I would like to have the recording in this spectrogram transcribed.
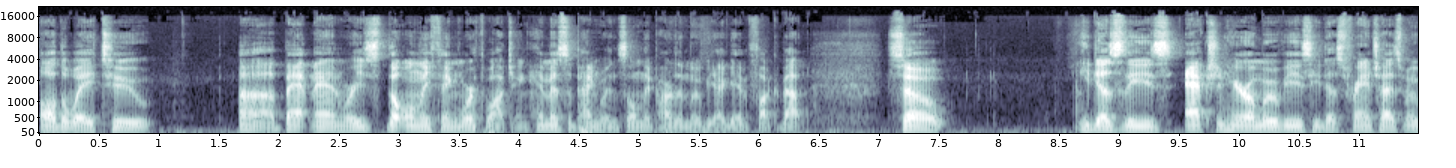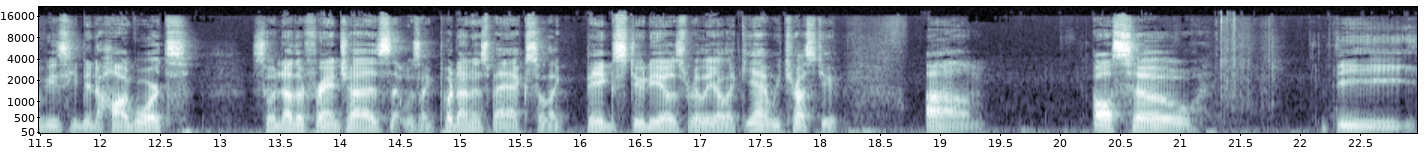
all the way to uh, Batman, where he's the only thing worth watching. Him as the Penguin's the only part of the movie I gave a fuck about. So he does these action hero movies. He does franchise movies. He did Hogwarts, so another franchise that was like put on his back. So like big studios really are like, yeah, we trust you. Um, also, the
